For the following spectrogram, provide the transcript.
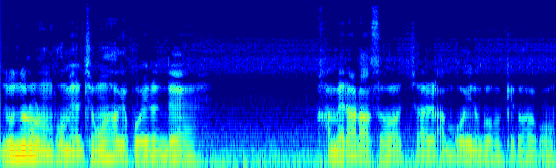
눈으로는 보면 정확하게 보이는데 카메라라서 잘 안 보이는 것 같기도 하고.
